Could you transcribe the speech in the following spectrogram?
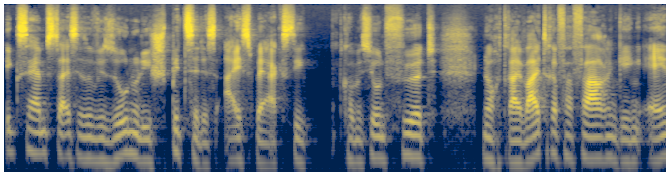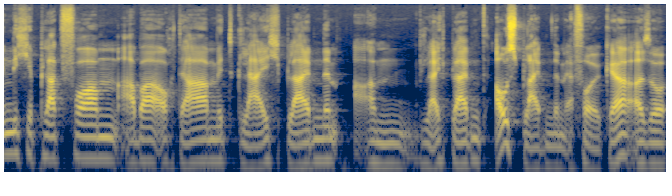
X-Hamster ist ja sowieso nur die Spitze des Eisbergs. Die Kommission führt noch drei weitere Verfahren gegen ähnliche Plattformen, aber auch da mit gleichbleibendem, ähm, gleichbleibend ausbleibendem Erfolg. Ja? Also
